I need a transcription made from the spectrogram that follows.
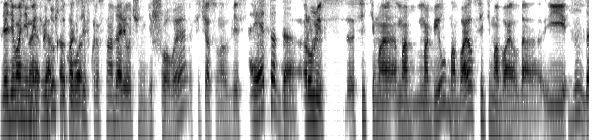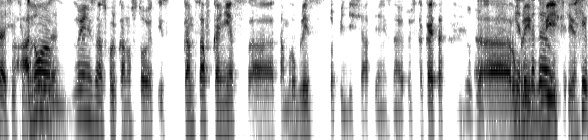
Дядя Ваня имеет в виду, что такси вас... в Краснодаре очень дешевое. Сейчас у нас здесь это да. рулит City Mobile, Mobile, City Mobile, да. И ну, да, City оно, Mobile, да. ну я не знаю, сколько оно стоит. Из конца в конец а, там рублей 150, я не знаю. То есть какая-то ну, да. рублей Нет, ну, 200. Все,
